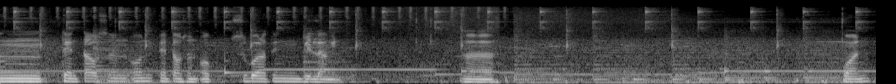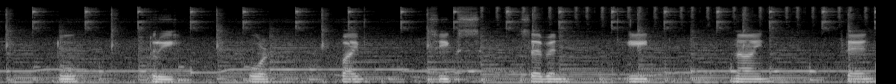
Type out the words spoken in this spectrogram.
ang 10,000 on 10,000 off. Subukan natin bilangin. Ah. 1 2 3 4 5 6 7 8 9 10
